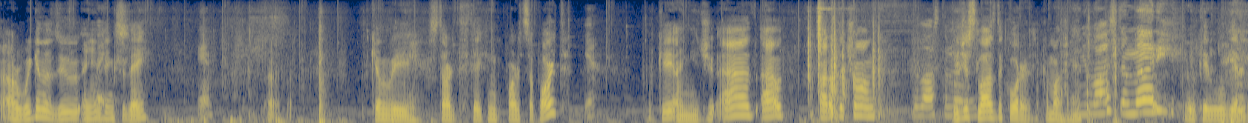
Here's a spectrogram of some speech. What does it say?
are we gonna do anything Likes. today? Yeah. Uh, can we start taking parts apart? Yeah. Okay, I need you out, out, out of the trunk. We lost the money. You just lost the quarter. Come on, man. We lost the money. Okay, we'll get it.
